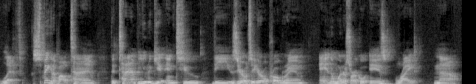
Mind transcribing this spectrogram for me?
left. Speaking about time, the time for you to get into the Zero to Hero program and the Winner Circle is right now.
